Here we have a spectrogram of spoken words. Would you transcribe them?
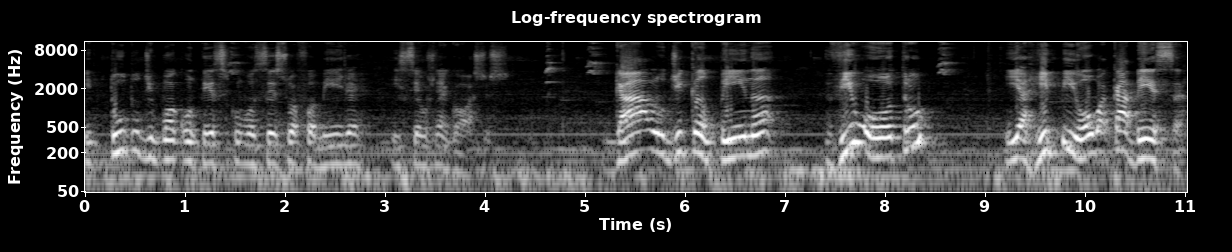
e tudo de bom aconteça com você, sua família e seus negócios. Galo de Campina viu outro e arrepiou a cabeça.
